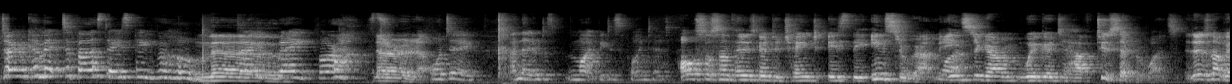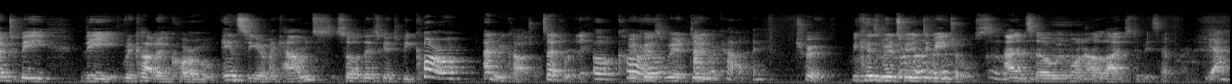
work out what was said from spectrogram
Don't commit to Thursdays, people! No. Don't wait for us! No, no, no, no. Or do. And then you just might be disappointed. Also, something is going to change is the Instagram. What? Instagram, we're going to have two separate ones. There's not going to be the Ricardo and Coral Instagram accounts, so there's going to be Coral and Ricardo separately. Or Coral Because we're doing- and Ricardo. True. Because we're two individuals, and so we want our lives to be separate. Yeah,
